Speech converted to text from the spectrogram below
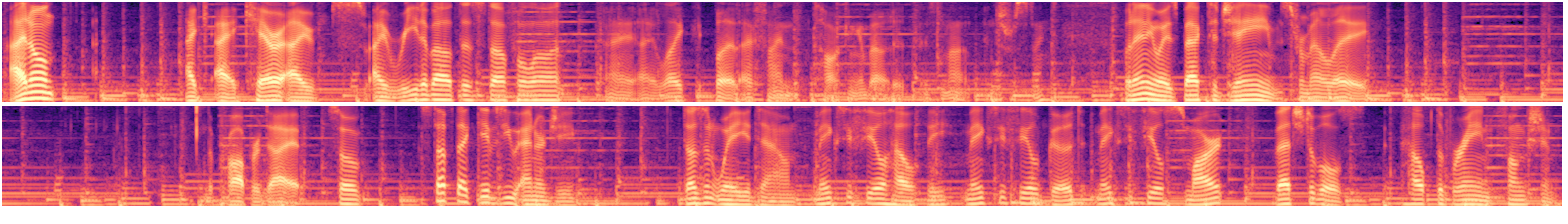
I don't, I, I care, I, I read about this stuff a lot. I, I like, but I find talking about it is not interesting. But anyways, back to James from LA. Proper diet. So, stuff that gives you energy, doesn't weigh you down, makes you feel healthy, makes you feel good, makes you feel smart. Vegetables help the brain function.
